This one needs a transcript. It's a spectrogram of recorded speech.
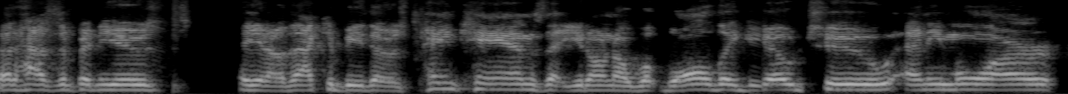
that hasn't been used. You know, that could be those paint cans that you don't know what wall they go to anymore,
